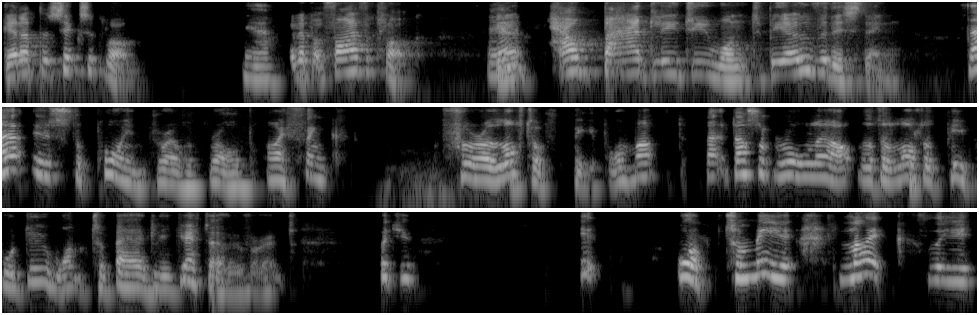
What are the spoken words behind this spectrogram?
Get up at six o'clock, Yeah, get up at five o'clock. You yeah. know, how badly do you want to be over this thing? That is the point, Rob. I think for a lot of people, but that doesn't rule out that a lot of people do want to badly get over it. But you, it, well, to me, like the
